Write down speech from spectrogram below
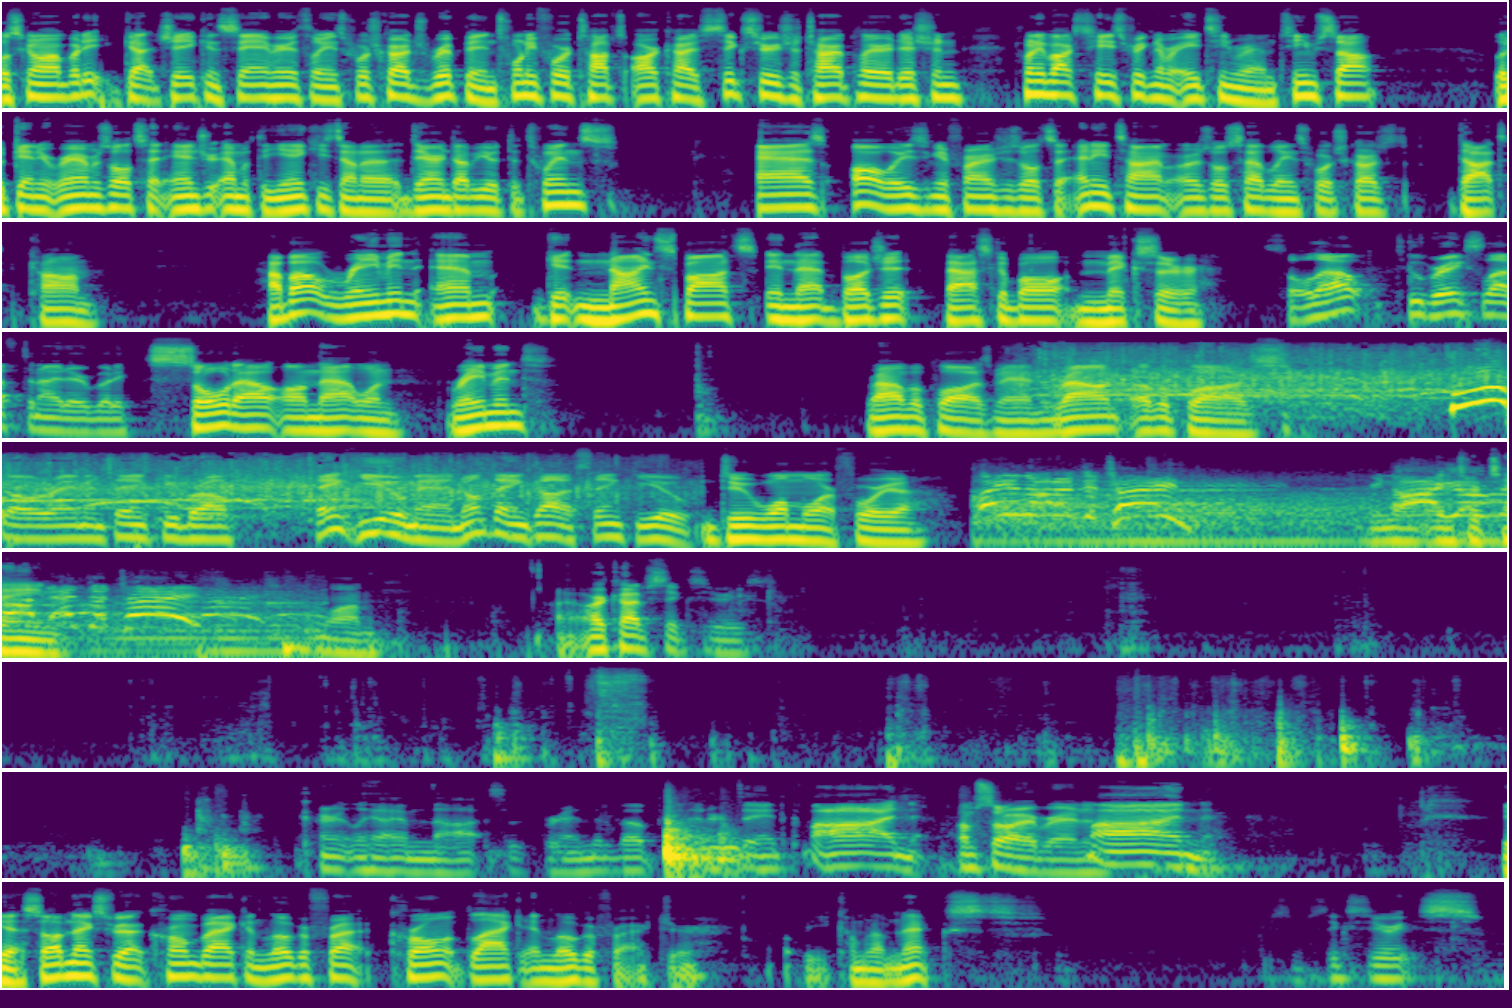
What's going on, buddy? Got Jake and Sam here. Throwing sports cards. Ripping 24 Topps Archive 6 Series Retired Player Edition. 20 box case break number 18 Ram Team Style. Looking at Ram results at Andrew M with the Yankees down to Darren W with the Twins. As always, you can find results at any time or results at laytonsportscards.com. How about Raymond M getting nine spots in that budget basketball mixer? Sold out. Two breaks left tonight, everybody. Sold out on that one. Raymond, round of applause, man. Round of applause. Go, Raymond. Thank you, bro. Thank you, man. Don't thank us. Thank you. Do one more for you. Are you not entertained? You're not Are entertained. you not entertained? One. All right, Archive 6 series. Currently, I am not, says Brandon, about being entertained. Come on. I'm sorry, Brandon. Come on. Yeah, so up next we got Chrome Black and Logo Fra- Chrome Black and Logo Fractor. That'll be coming up next. Do some six series.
